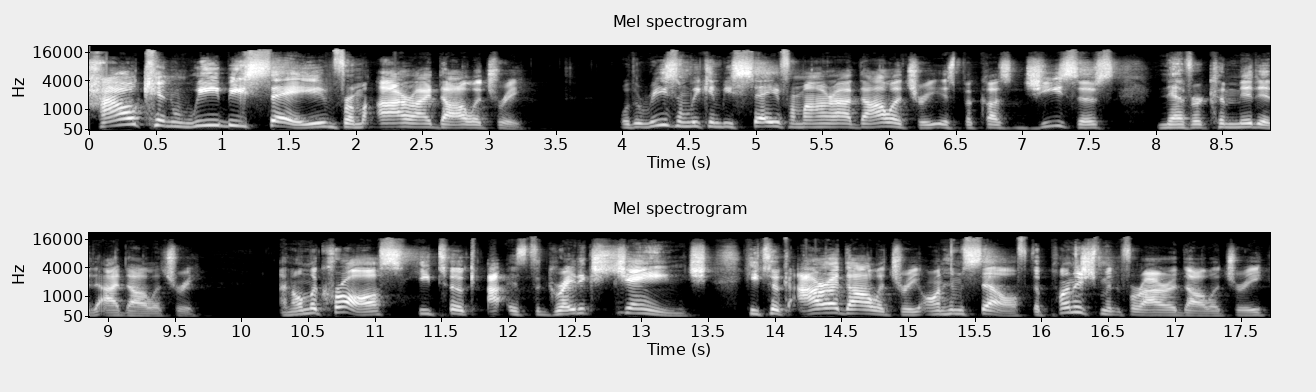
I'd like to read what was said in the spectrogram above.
How can we be saved from our idolatry? Well, the reason we can be saved from our idolatry is because Jesus never committed idolatry. And on the cross, he took, uh, it's the great exchange. He took our idolatry on himself, the punishment for our idolatry,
